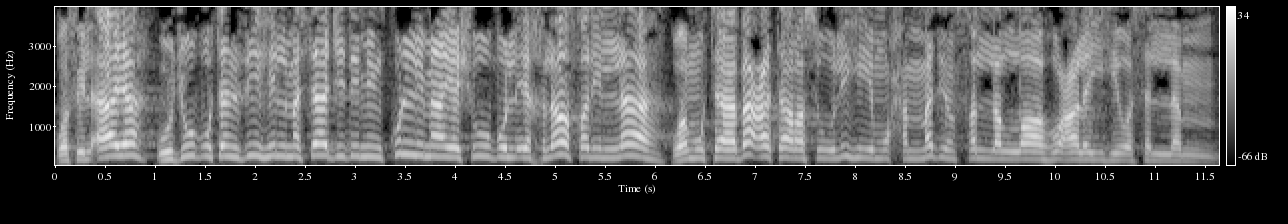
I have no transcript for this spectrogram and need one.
وفي الآية وجوب تنزيه المساجد من كل ما يشوب الإخلاص لله ومتابعة رسوله محمد صلى الله عليه وسلم.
